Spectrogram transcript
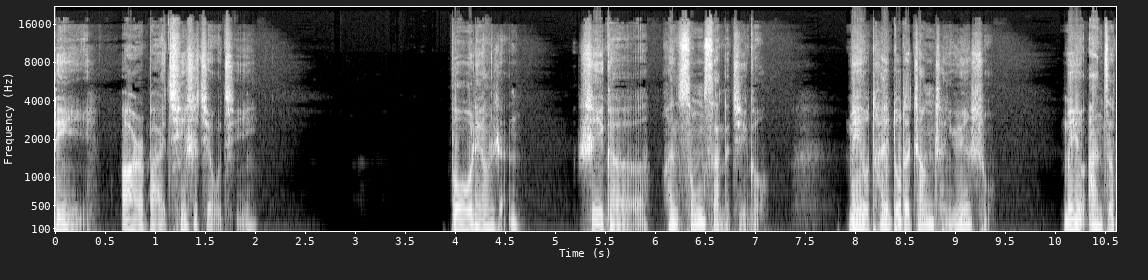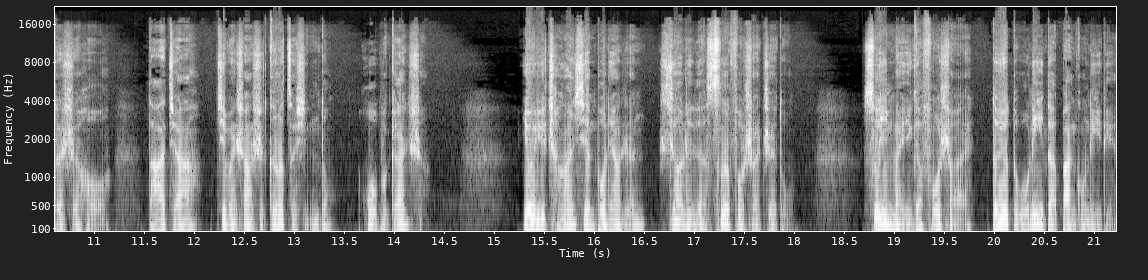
第二百七十九集。不良人是一个很松散的机构，没有太多的章程约束。没有案子的时候，大家基本上是各自行动，互不干涉。由于长安县不良人设立了四副帅制度，所以每一个副帅都有独立的办公地点。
